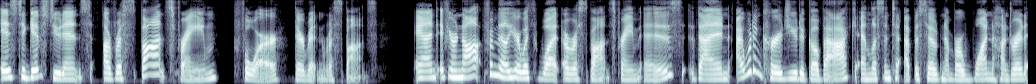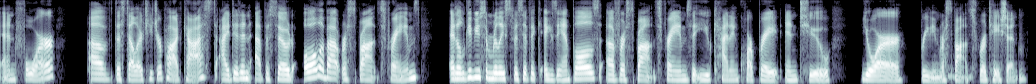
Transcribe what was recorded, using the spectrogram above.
is to give students a response frame for their written response. And if you're not familiar with what a response frame is, then I would encourage you to go back and listen to episode number 104 of the Stellar Teacher podcast. I did an episode all about response frames. It'll give you some really specific examples of response frames that you can incorporate into your reading response rotation.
